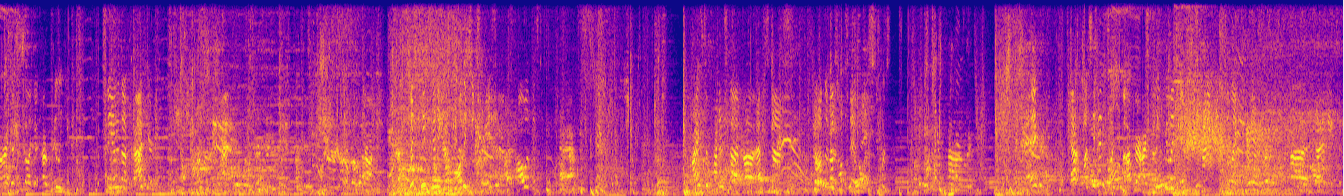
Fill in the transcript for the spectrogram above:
Alright, this is like a, a really getting out of that back here. Just keeps getting out of all these situations. All of this. Tries to punish that uh, F smash. Not the best option. It's super. Um, egg? Yeah, once again, going to the up air, I really feel like it's kind of used to like uh, detonation.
